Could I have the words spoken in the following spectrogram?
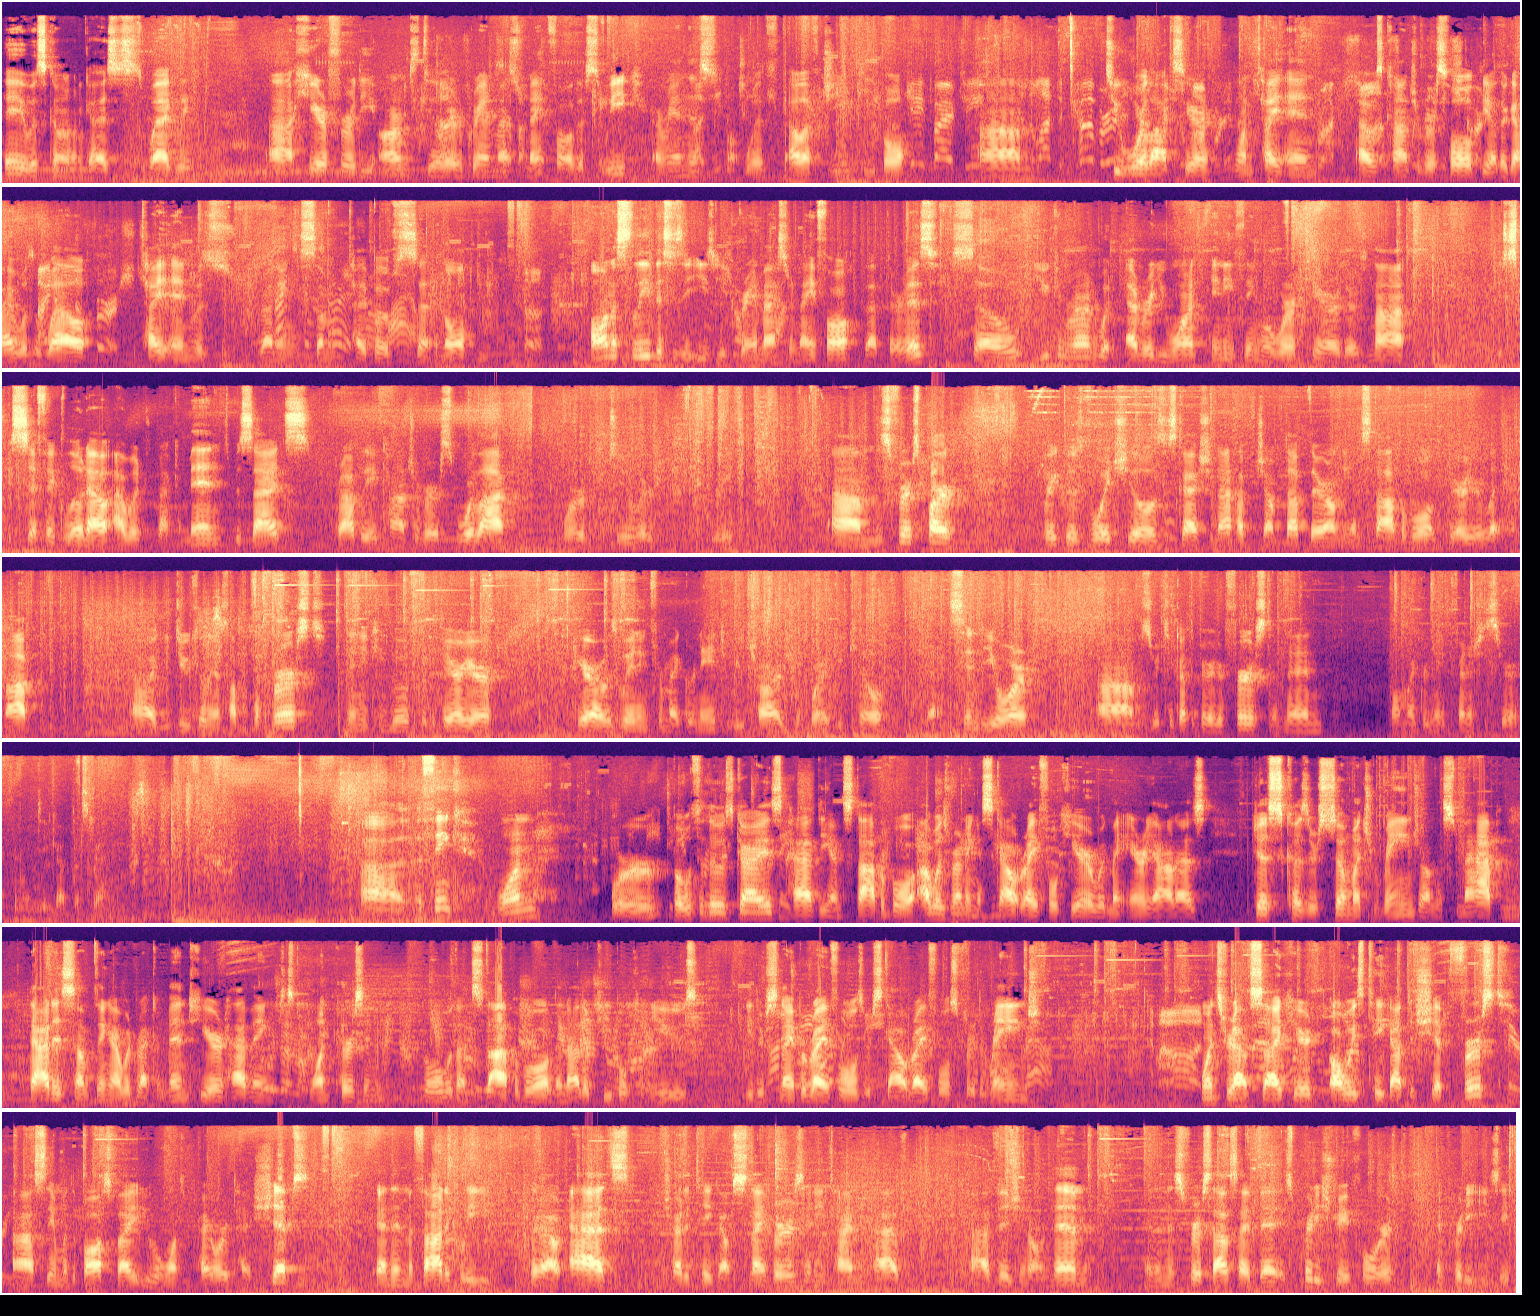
Hey, what's going on guys? This is Wagley. Uh, here for the Arms Dealer Grandmaster Nightfall this week. I ran this with LFG people. Um, two Warlocks here, one Titan. I was Contraverse Hold, the other guy was a Well. The Titan was running some type of Sentinel. Honestly, this is the easiest Grandmaster Nightfall that there is. So you can run whatever you want. Anything will work here. There's not specific loadout I would recommend besides probably a Contraverse Warlock or two or three. Um, this first part, break those Void Shields. This guy should not have jumped up there on the Unstoppable. Barrier lit him up. Uh, you do kill the Unstoppable first, then you can go for the barrier. Here I was waiting for my grenade to recharge before I could kill the Incendior. Um, so we took out the barrier first, and then while my grenade finishes here, then we take out this guy. Uh, I think one or both of those guys had the Unstoppable. I was running a scout rifle here with my Arianas just because there's so much range on this map. That is something I would recommend here, having just one person roll with Unstoppable and then other people can use either sniper rifles or scout rifles for the range. Once you're outside here, always take out the ship first. Uh, same with the boss fight, you will want to prioritize ships. And then methodically clear out ads, try to take out snipers anytime you have uh, vision on them. And then this first outside bit is pretty straightforward and pretty easy.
